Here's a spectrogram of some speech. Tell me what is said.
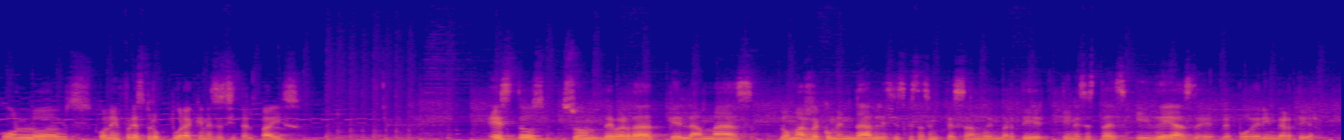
con, los, con la infraestructura que necesita el país. Estos son de verdad que la más, lo más recomendable si es que estás empezando a invertir, tienes estas ideas de, de poder invertir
